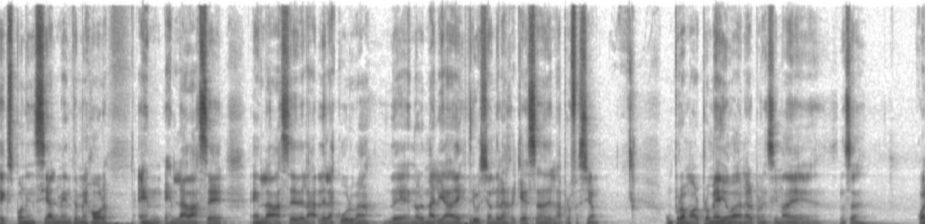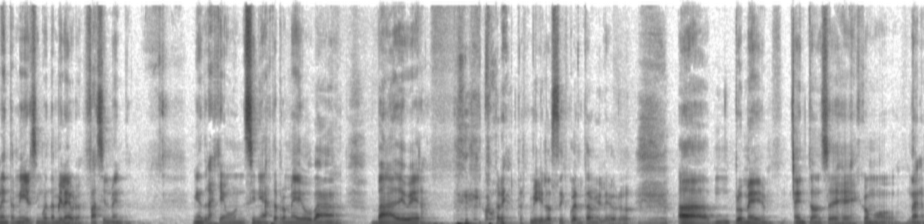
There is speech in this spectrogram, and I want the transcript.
exponencialmente mejor en, en la base, en la base de la, de la curva de normalidad de distribución de la riqueza de la profesión. Un programador promedio va a ganar por encima de, no sé, 40 mil, 50 mil euros fácilmente mientras que un cineasta promedio va, va a deber 40 mil o 50 mil euros a promedio. Entonces es como, bueno,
